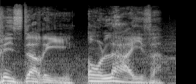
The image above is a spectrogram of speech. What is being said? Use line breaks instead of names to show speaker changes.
Chris Darry en live.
